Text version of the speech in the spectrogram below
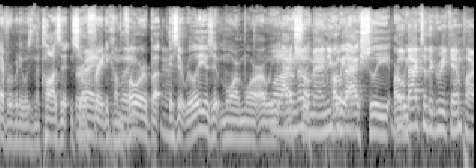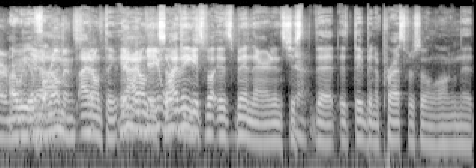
everybody was in the closet and so Right. afraid to come Like- forward. But is it really? Is it more and more? Are we well, I actually? don't know, man. You are go we back, actually? Are go we, back to the Greek Empire, man. we and the evolved? Romans. I don't think. Yeah, I don't think so. I think it's it's been there, and it's just Yeah. that it, they've been oppressed for so long that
